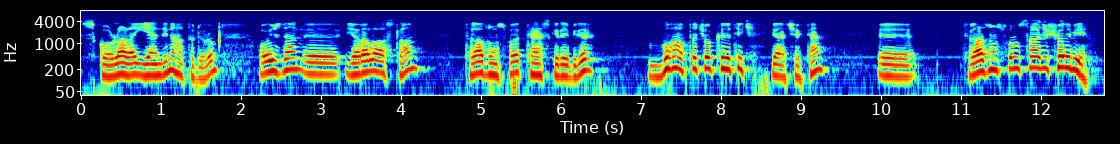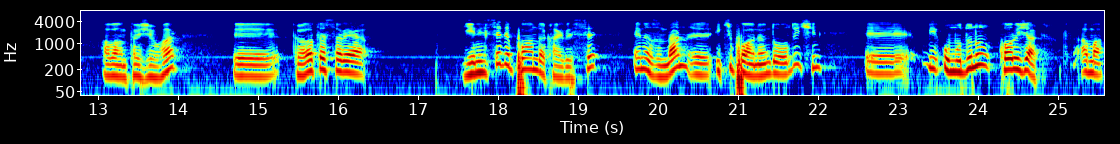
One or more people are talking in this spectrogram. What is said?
skorlarla yendiğini hatırlıyorum. O yüzden e, yaralı aslan Trabzonspor'a ters gelebilir. Bu hafta çok kritik gerçekten. E, Trabzonspor'un sadece şöyle bir avantajı var. E, Galatasaray'a yenilse de puan da kaybetse en azından 2 e, puan önde olduğu için e, bir umudunu koruyacak. Ama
